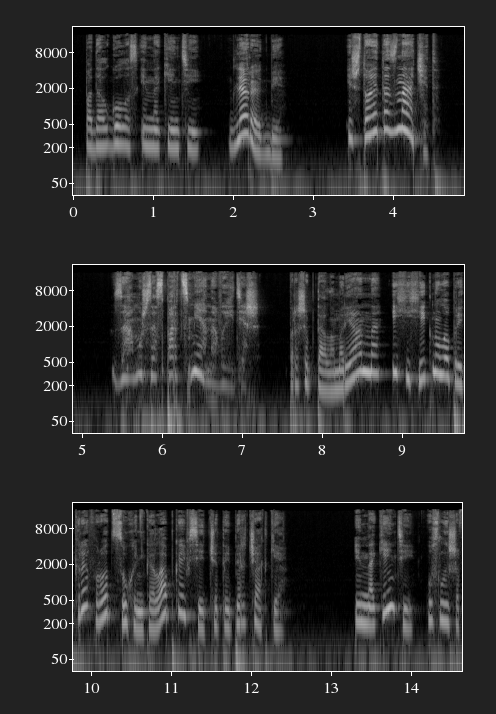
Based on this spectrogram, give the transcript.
– подал голос Иннокентий. «Для регби». «И что это значит?» «Замуж за спортсмена выйдешь», прошептала Марианна и хихикнула, прикрыв рот сухонькой лапкой в сетчатой перчатке. Иннокентий, услышав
